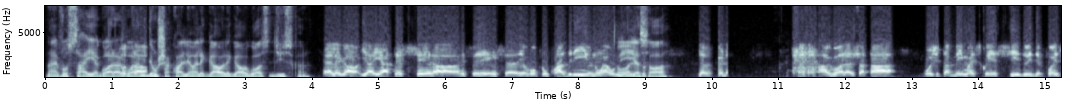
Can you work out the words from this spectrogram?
Né? Vou sair, agora, agora me deu um chacoalhão. É legal, é legal, eu gosto disso, cara. É legal. E aí a terceira referência, eu vou para um quadrinho, não é um Olha livro. Olha só. Na verdade, agora já tá. Hoje está bem mais conhecido e depois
